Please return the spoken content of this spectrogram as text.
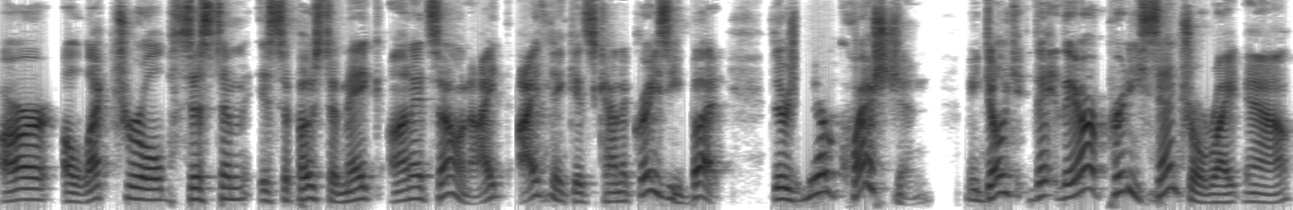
Our electoral system is supposed to make on its own. I, I think it's kind of crazy, but there's no question I mean, don't you, they, they are pretty central right now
